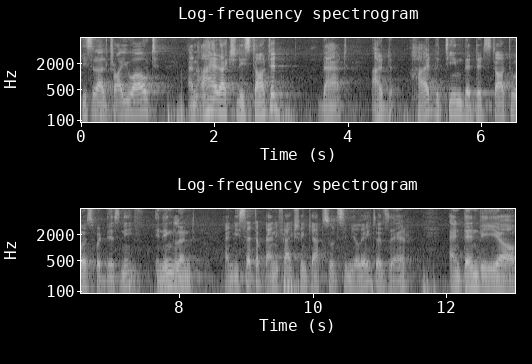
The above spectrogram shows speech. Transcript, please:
He said, I'll try you out. And I had actually started that. I'd hired the team that did Star Tours for Disney in England. And we set up manufacturing capsule simulators there. And then we uh,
